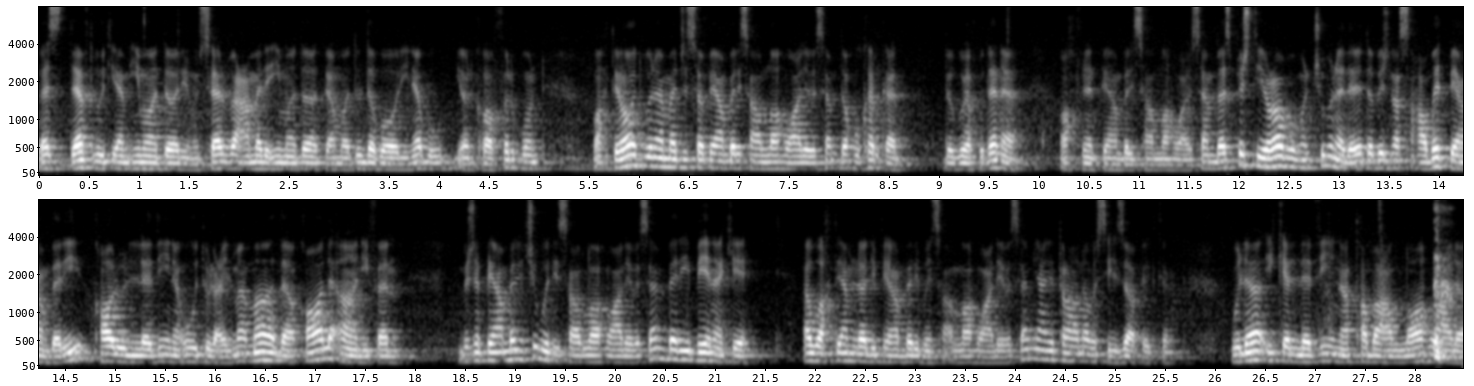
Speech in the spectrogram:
بس دفت گوتی ام ایمان داری و سر و عمل ایمان به دل دباری نبو. یا کافر بون. وقتی هات بون مجلس پیامبری صلی الله علیه و سلم دخو کر کن. دو گوی خودنه آخفنت پیامبری صلی الله علیه و سلم. بس پشتی رابو من چو بنا دو بجنا صحابت پیامبری. قالوا للذین اوتوا العلم ماذا قال آنفا. بجنا پیامبری چو بودی صلی الله علیه و سلم؟ بری أو وقت ام لالي پیغمبری بين صلى الله عليه وسلم يعني ترانا واستهزاء بيت كرن أولئك الذين طبع الله على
